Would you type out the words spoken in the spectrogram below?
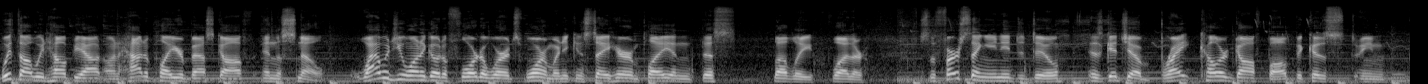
We thought we'd help you out on how to play your best golf in the snow. Why would you want to go to Florida where it's warm when you can stay here and play in this lovely weather? So the first thing you need to do is get you a bright colored golf ball because, I mean,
